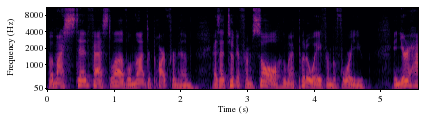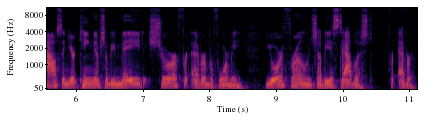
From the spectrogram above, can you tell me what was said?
But my steadfast love will not depart from him, as I took it from Saul, whom I put away from before you. And your house and your kingdom shall be made sure forever before me. Your throne shall be established forever.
